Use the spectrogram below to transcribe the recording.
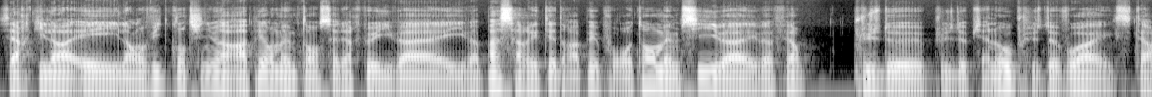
C'est-à-dire qu'il a et il a envie de continuer à rapper en même temps. C'est-à-dire qu'il va, il va pas s'arrêter de rapper pour autant, même s'il va, il va faire plus de, plus de piano, plus de voix, etc.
